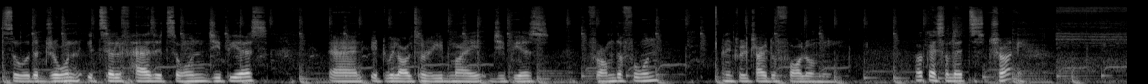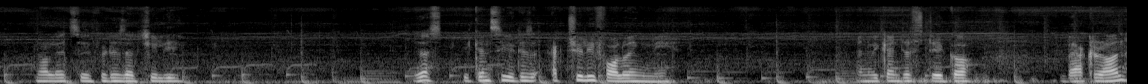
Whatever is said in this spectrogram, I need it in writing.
So the drone itself has its own GPS and it will also read my GPS from the phone and it will try to follow me. Okay so let's try. Now let's see if it is actually yes you can see it is actually following me. And we can just take a back run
